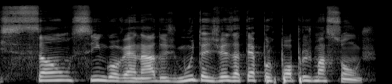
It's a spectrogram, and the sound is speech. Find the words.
são sim governados muitas vezes até por próprios maçons.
